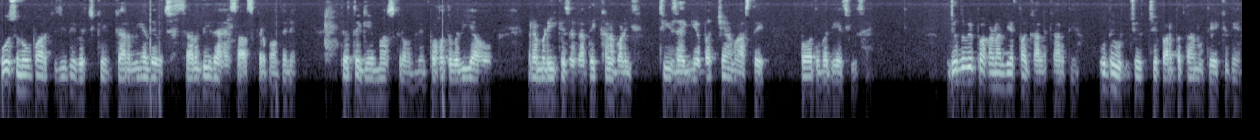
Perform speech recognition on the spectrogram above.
ਉਹ ਸਨੋ ਪਾਰਕ ਜਿਹਦੇ ਵਿੱਚ ਕਿ ਗਰਮੀਆਂ ਦੇ ਵਿੱਚ ਸਰਦੀ ਦਾ ਅਹਿਸਾਸ ਕਰਵਾਉਂਦੇ ਨੇ ਤੇ ਉੱਥੇ ਗੇਮਾਂ ਕਰਾਉਂਦੇ ਨੇ। ਬਹੁਤ ਵਧੀਆ ਉਹ ਰਮੜੀ ਰਮਣੀਕ ਜਗ੍ਹਾ ਦੇਖਣ ਵਾਲੀ ਚੀਜ਼ ਹੈਗੀ ਹੈ ਬੱਚਿਆਂ ਵਾਸਤੇ ਬਹੁਤ ਵਧੀਆ ਚੀਜ਼ ਹੈ। ਜਦੋਂ ਵੀ ਪਹਾੜਾਂ ਦੀ ਆਪਾਂ ਗੱਲ ਕਰਦੇ ਹਾਂ, ਉਹਦੇ ਉੱਚੇ ਉੱਚੇ ਪਰਬਤਾਂ ਨੂੰ ਦੇਖਦੇ ਹਾਂ,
